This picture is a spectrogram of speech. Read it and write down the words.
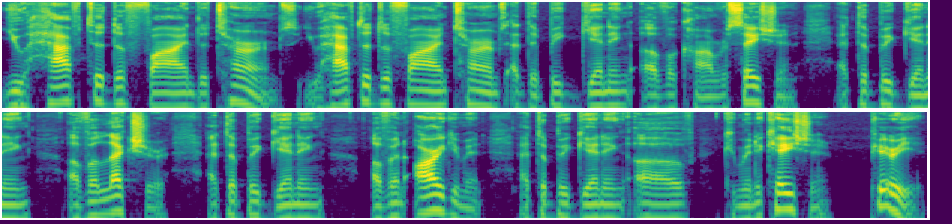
you have to define the terms. You have to define terms at the beginning of a conversation, at the beginning of a lecture, at the beginning of an argument at the beginning of communication, period.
